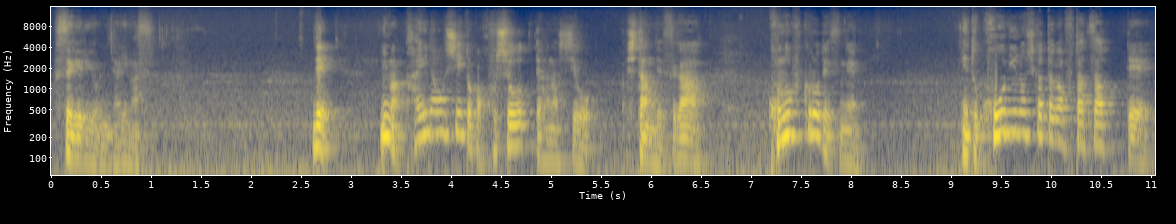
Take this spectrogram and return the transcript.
防げるようになります。で、今、買い直しとか保証って話をしたんですが、この袋ですね、えっと、購入の仕方が2つあって、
